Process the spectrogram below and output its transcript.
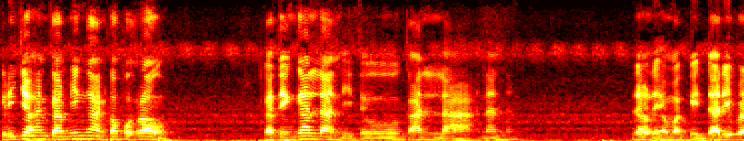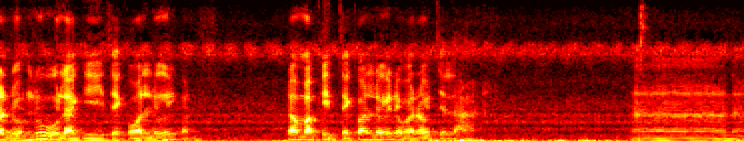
kerjaan kami งานของพวกเรา ketinggalan itu การลานั้นนะเราได้เอามาคิด daripada dulu lagi แต่ก่อนเลยก่อนเรามาคิดแต่ก่อนเลยว่าเราจะลาอ่านะ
